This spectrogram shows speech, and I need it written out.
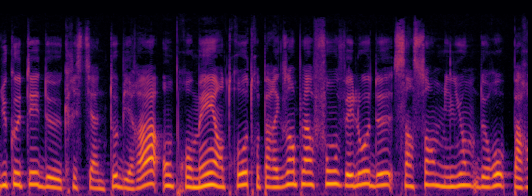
Du côté de Christiane Taubira, on promet entre autres par exemple un fonds vélo de 500 millions d'euros par an.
